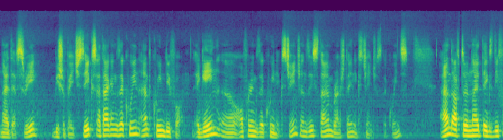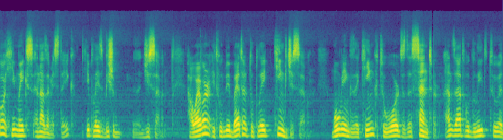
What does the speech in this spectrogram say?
knight f3, bishop h6 attacking the queen and queen d4 again uh, offering the queen exchange and this time Bronstein exchanges the queens and after knight takes d4 he makes another mistake he plays bishop uh, g7 however it would be better to play king g7 moving the king towards the center and that would lead to a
